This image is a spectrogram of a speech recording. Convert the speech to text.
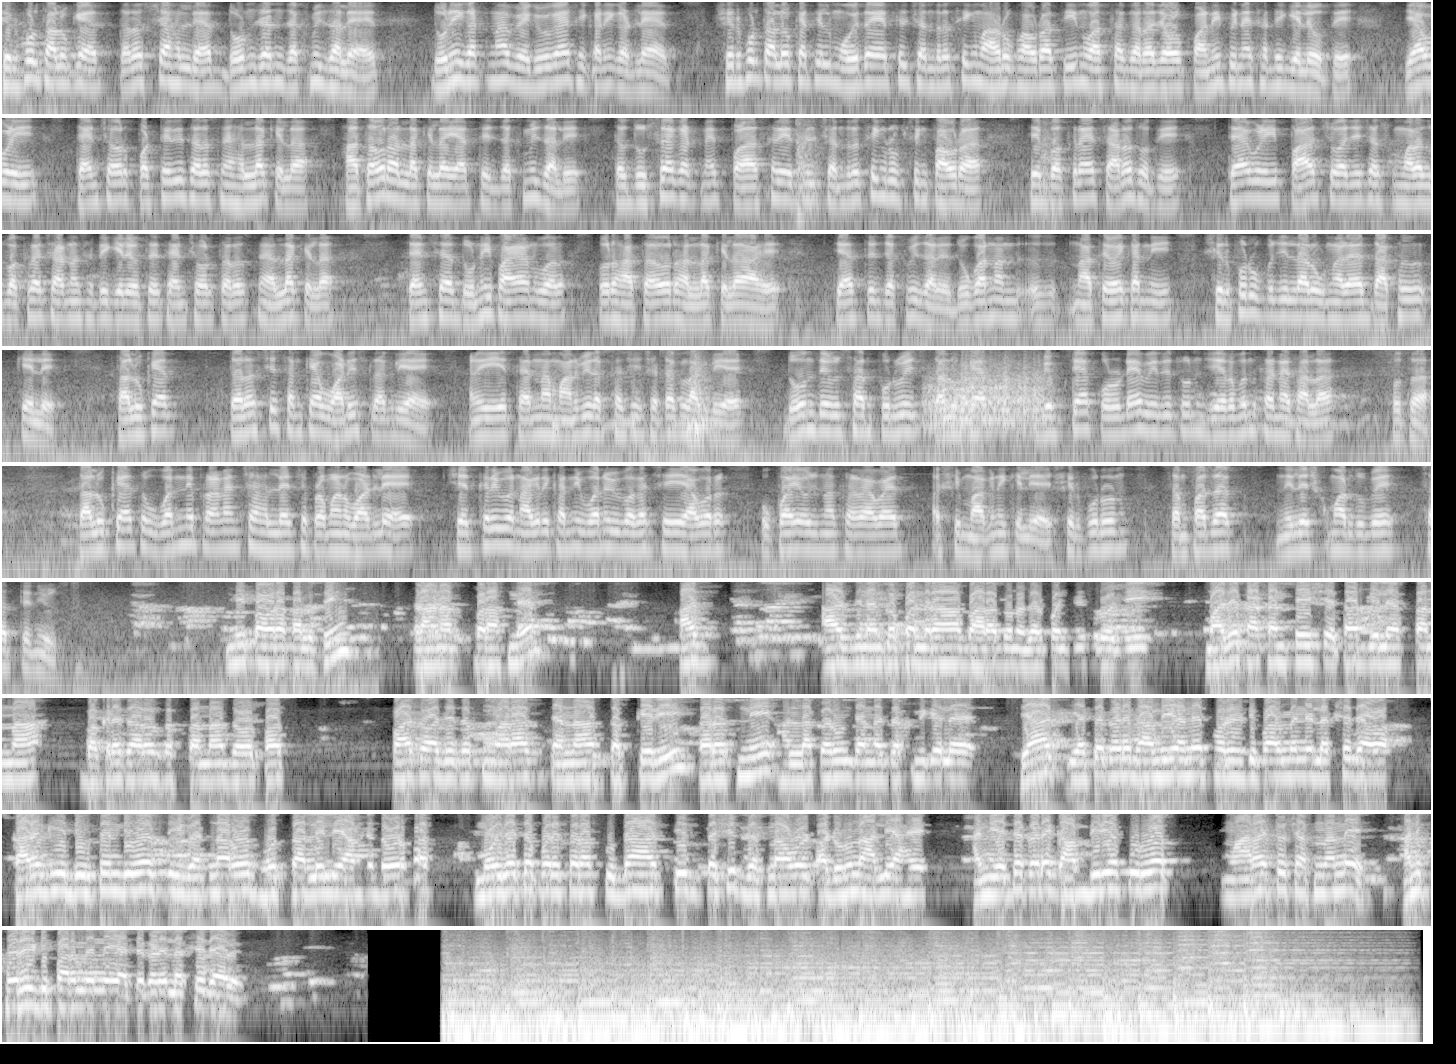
शिरपूर तालुक्यात तरसच्या हल्ल्यात दोन जण जखमी झाले आहेत. दोन्ही घटना वेगवेगळ्या ठिकाणी घडल्या आहेत. शिरपूर तालुक्यातील मोयदा येथील चंद्रसिंग महारूफ हावरा तीन वाजता घराजवळ पाणी पिण्यासाठी गेले होते. यावेळी त्यांच्यावर पट्टेरी तरसने हल्ला केला हातावर हल्ला केला यात ते जखमी झाले. तर दुसऱ्या घटनेत पळासरे येथील चंद्रसिंग रूपसिंग पावरा हे बकऱ्या चारत होते. त्यावेळी पाच वाजेच्या सुमारास बकऱ्या चारण्यासाठी गेले होते. त्यांच्यावर तरसने हल्ला केला. त्यांच्या दोन्ही पायांवर वर हातावर हल्ला केला आहे. त्यात ते जखमी झाले. दोघांना नातेवाईकांनी शिरपूर उपजिल्हा रुग्णालयात दाखल केले. तालुक्यात तरसची संख्या वाढीस लागली आहे आणि त्यांना मानवी रक्ताची छटक लागली आहे. दोन दिवसांपूर्वीच तालुक्यात बिबट्या कोरड्या विहिरीतून जेरबंद करण्यात आला होता. तालुक्यात वन्य प्राण्यांच्या हल्ल्याचे प्रमाण वाढले आहे. शेतकरी व नागरिकांनी वन विभागाचे यावर उपाययोजना कराव्यात अशी मागणी केली आहे. शिरपूरहून संपादक निलेश कुमार दुबे सत्य न्यूज. मी पावरा कालू सिंग. राहणार परासनेर आज आज दिनांक पंधरा बारा दोन हजार पंचवीस रोजी माझे काकांते शेतात गेले असताना बकऱ्या चारत असताना जवळपास पाच वाजेच्या सुमारास त्यांना तपकेरी तरसनी हल्ला करून त्यांना जखमी केले या याच्याकडे गांभीर्याने फॉरेस्ट डिपार्टमेंटने लक्ष द्यावा. कारण की दिवसेंदिवस ही घटना रोज होत चाललेली आहे. आमच्या जवळपास मोयद्याच्या परिसरात सुद्धा आज ती तशीच घटना आढळून आली आहे. आणि याच्याकडे गांभीर्यपूर्वक महाराष्ट्र शासनाने आणि फॉरेस्ट डिपार्टमेंटने याच्याकडे लक्ष द्यावे.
